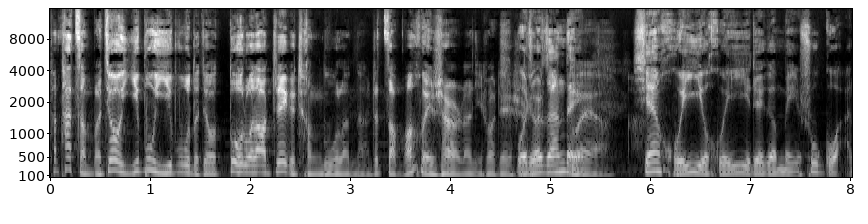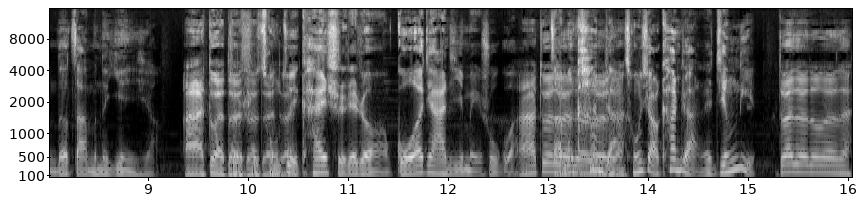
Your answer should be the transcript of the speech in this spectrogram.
他他怎么就一步一步的就堕落到这个程度了呢？这怎么回事呢？你说这是？我觉得咱得先回忆回忆这个美术馆的咱们的印象。哎，对对对对就是从最，开始这种国家级美术馆，哎对对咱们看展，从小看展的经历，对对对对对，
